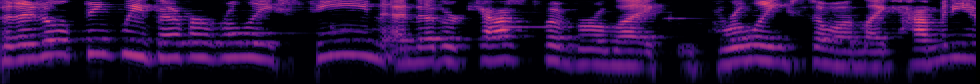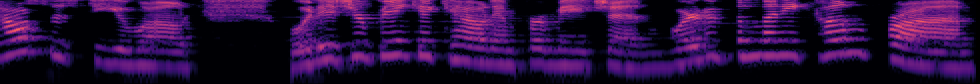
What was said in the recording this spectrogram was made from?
but I don't think we've ever really seen another cast member like grilling someone like, how many houses do you own? What is your bank account information? Where did the money come from?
